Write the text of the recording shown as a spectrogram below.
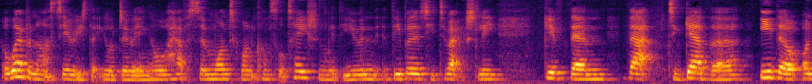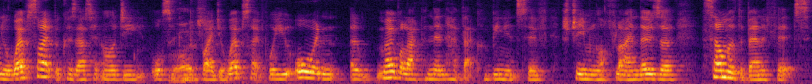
a webinar series that you're doing or have some one to one consultation with you, and the ability to actually give them that together either on your website because our technology also right. can provide your website for you or in a mobile app and then have that convenience of streaming offline those are some of the benefits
